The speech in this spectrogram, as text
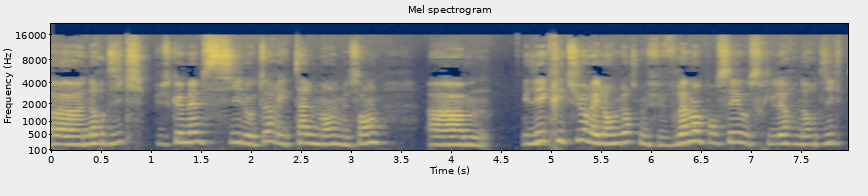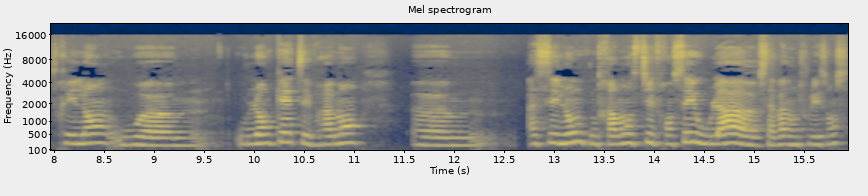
euh, nordique, puisque même si l'auteur est allemand, il me semble, euh, l'écriture et l'ambiance me fait vraiment penser au thriller nordique très lent où, euh, l'enquête est vraiment assez longue, contrairement au style français où là ça va dans tous les sens.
